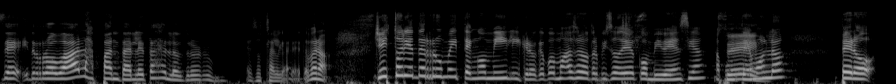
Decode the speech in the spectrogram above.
se robaba las pantaletas del otro roommate. Eso está el gareto. Bueno, yo historias de roommate tengo mil y creo que podemos hacer otro episodio de convivencia. Apuntémoslo. Pero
